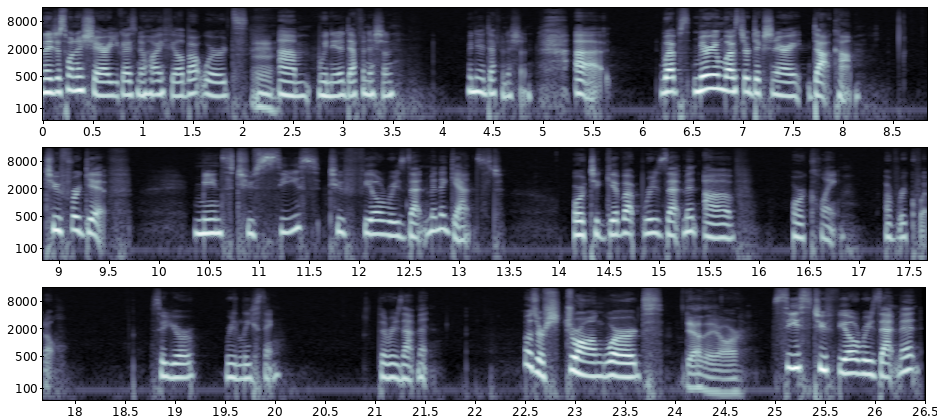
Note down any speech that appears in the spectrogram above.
And I just want to share, you guys know how I feel about words. Um, we need a definition. We need a definition. Uh, Webs- Merriam-Webster-Dictionary.com. To forgive means to cease to feel resentment against or to give up resentment of or claim of requital. So you're releasing the resentment. Those are strong words. Yeah, they are. Cease to feel resentment.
